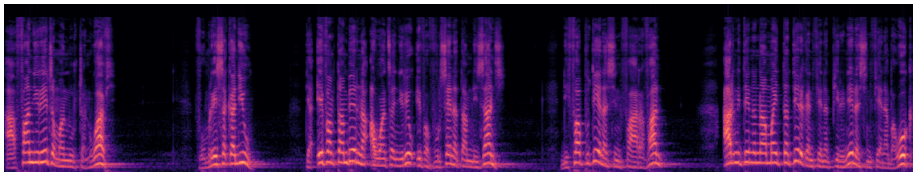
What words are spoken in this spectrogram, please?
ahafahan'ny rehetra manoritra ny ho avy. Vao miresaka an'io, dia efa mitamberina ao antsain'ireo efa vory saina tamin'izany ny fahapotehana sy ny faharavana, ary ny tena nahamainty tanteraka ny fiainam-pirenena sy ny fiainam-bahoaka.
